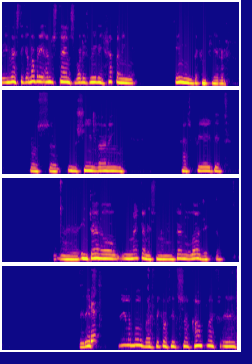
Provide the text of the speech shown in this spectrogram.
the investigator, nobody understands what is really happening in the computer because uh, machine learning has created uh, internal mechanism and internal logic that it is yes. available, but because it's so complex, it is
